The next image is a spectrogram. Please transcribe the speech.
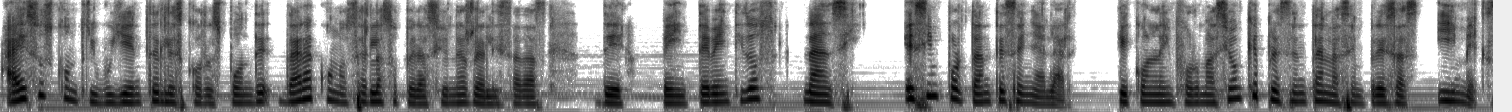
a esos contribuyentes les corresponde dar a conocer las operaciones realizadas de 2022. Nancy, es importante señalar que con la información que presentan las empresas IMEX,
